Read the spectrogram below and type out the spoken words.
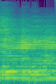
yeah, yeah.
